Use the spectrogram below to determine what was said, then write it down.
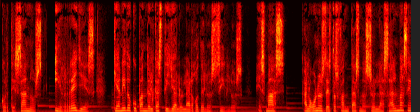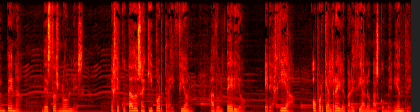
cortesanos y reyes que han ido ocupando el castillo a lo largo de los siglos. Es más, algunos de estos fantasmas son las almas en pena de estos nobles, ejecutados aquí por traición, adulterio, herejía o porque al rey le parecía lo más conveniente.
